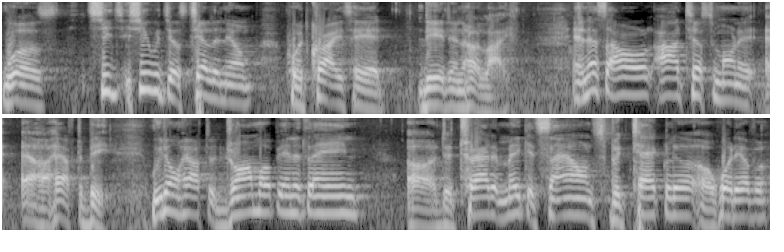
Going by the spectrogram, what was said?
was she, she was just telling them what Christ had did in her life. And that's all our testimony uh, have to be. We don't have to drum up anything uh, to try to make it sound spectacular or whatever,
